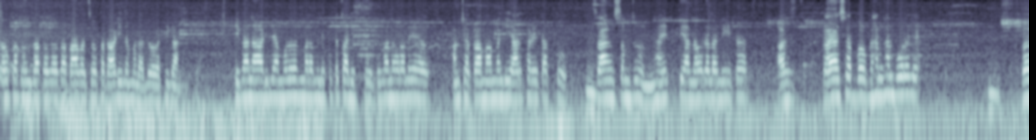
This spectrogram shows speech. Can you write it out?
चौकातून जाता जाता बाबा चौकात आडीलं मला दोघा तिघांना. तिघांना आडिल्यामुळं मला म्हणजे कुठं चालीस तू? तुझा नवऱ्याला आमच्या कामामध्ये आरफाडे टाकतो. सांग समजून. नाही तर त्या नवऱ्याला मी इथं आज काय अशा ब- घाण घाण बोलायले बघ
